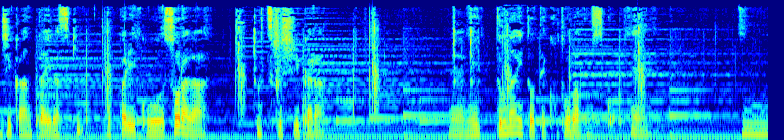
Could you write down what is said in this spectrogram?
時間帯が好き。やっぱりこう、空が美しいから、ね、ミッドナイトって言葉もすごいね、うん、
